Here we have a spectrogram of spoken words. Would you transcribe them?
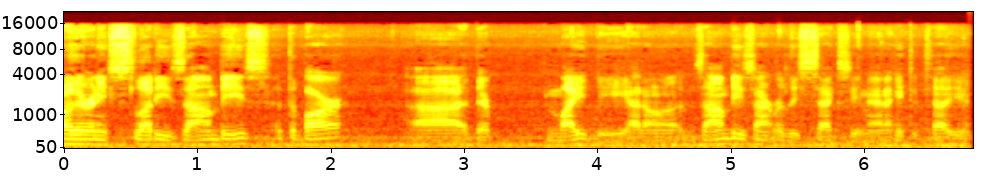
Are there any slutty zombies at the bar? Uh, there might be. I don't know. Zombies aren't really sexy, man. I hate to tell you.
